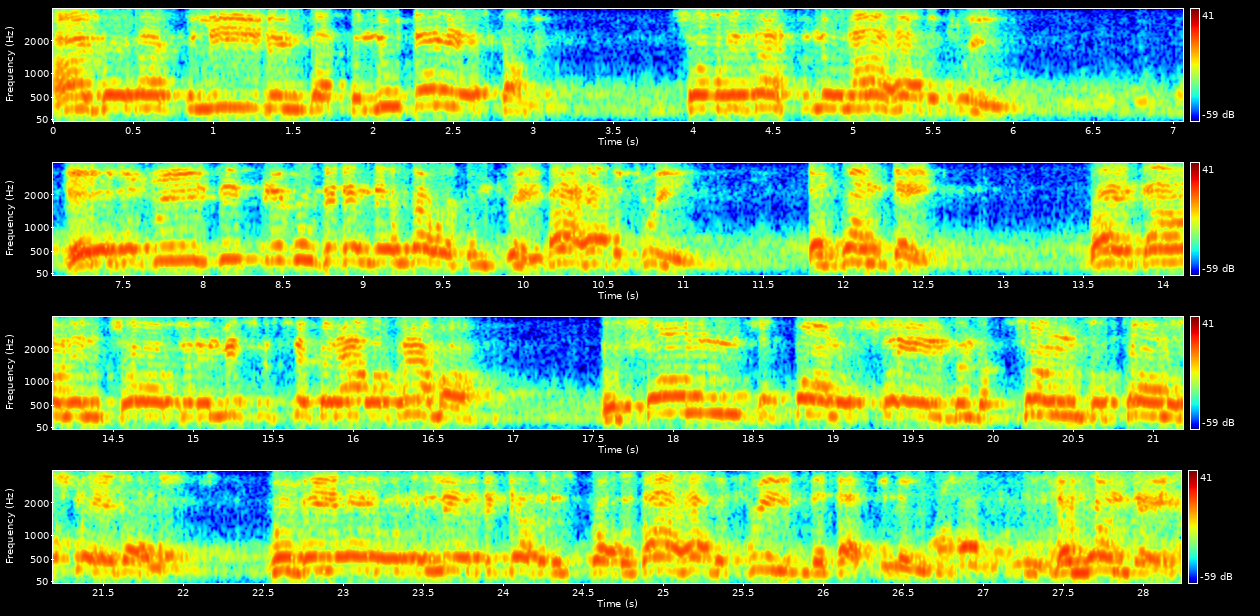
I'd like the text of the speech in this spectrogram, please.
I go back believing that the new day is coming. So this afternoon I have a dream. It is a dream deeply rooted in the American dream. I have a dream that one day right down in Georgia and Mississippi and Alabama, the sons of former slaves and the sons of former slave owners will be able to live together as brothers. I have a dream this afternoon that one day,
